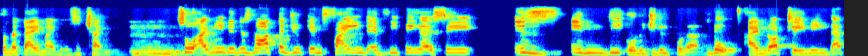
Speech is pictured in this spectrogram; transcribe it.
from the time I was a child. Mm. So, I mean, it is not that you can find everything I say is in the original Purana. No, I'm not claiming that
